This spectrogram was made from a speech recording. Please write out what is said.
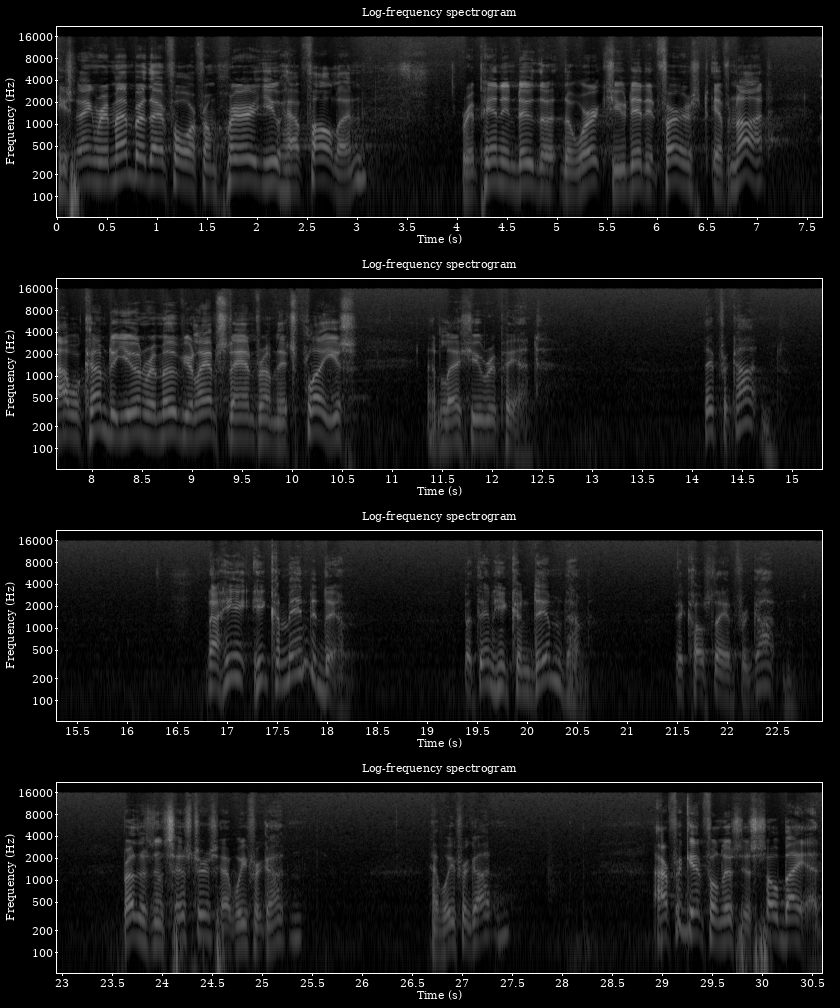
He's saying, Remember therefore from where you have fallen, repent and do the, the works you did at first. If not, I will come to you and remove your lampstand from its place unless you repent. They've forgotten. Now, he, he commended them, but then he condemned them because they had forgotten. Brothers and sisters, have we forgotten? Have we forgotten? Our forgetfulness is so bad.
